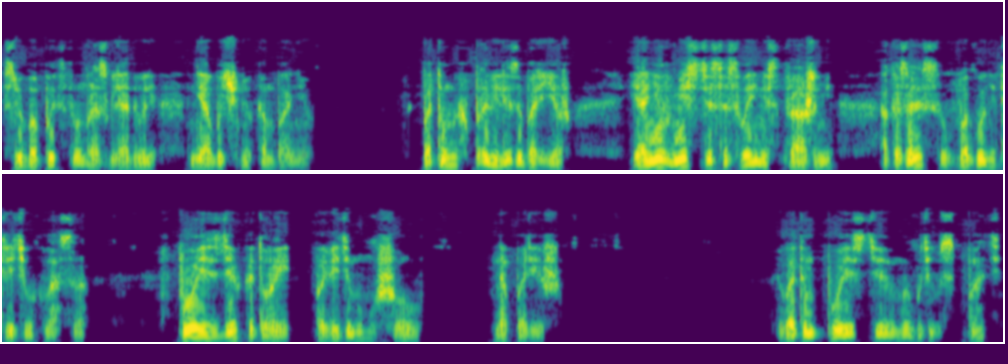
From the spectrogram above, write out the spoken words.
с любопытством разглядывали необычную компанию. Потом их провели за барьер, и они вместе со своими стражами оказались в вагоне третьего класса, в поезде, который, по-видимому, шел на Париж. «В этом поезде мы будем спать,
